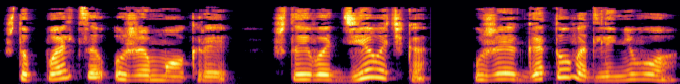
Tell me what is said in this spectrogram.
что пальцы уже мокрые, что его девочка уже готова для него.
